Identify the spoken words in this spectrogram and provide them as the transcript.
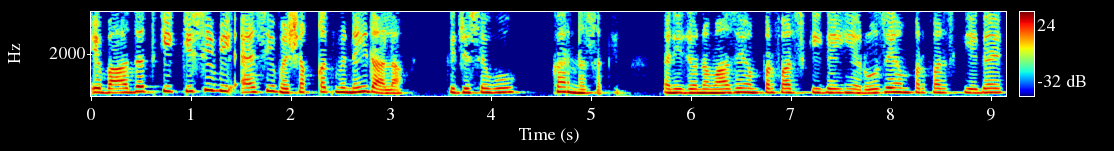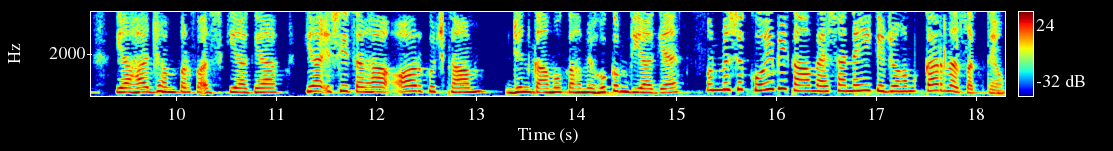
عبادت کی کسی بھی ایسی مشقت میں نہیں ڈالا۔ کہ جسے وہ کر نہ سکے۔ یعنی جو نمازیں ہم پر فرض کی گئی یا روزے ہم پر فرض کیے گئے، یا حج ہم پر فرض کیا گیا، یا اسی طرح اور کچھ کام جن کاموں کا ہمیں حکم دیا گیا ہے، ان میں سے کوئی بھی کام ایسا نہیں کہ جو ہم کر نہ سکتے ہوں۔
